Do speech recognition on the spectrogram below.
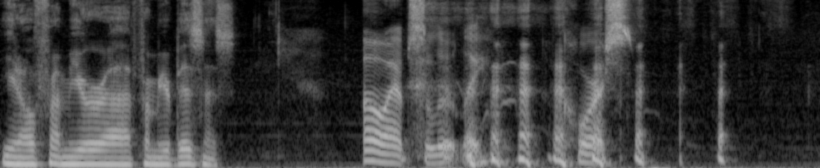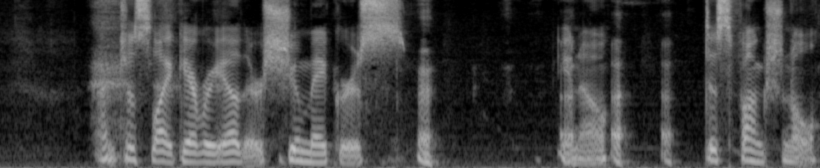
you know, from your uh, from your business? Oh, absolutely. of course. I'm just like every other shoemaker's, you know, dysfunctional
